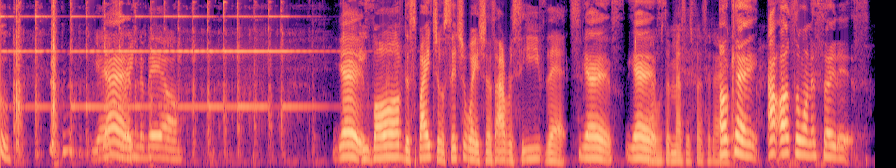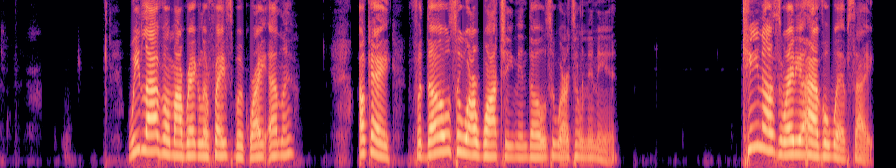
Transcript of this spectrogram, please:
Woo! Yes, Yes. ring the bell. Yes. Evolve despite your situations. I received that. Yes. Yes. That was the message for today. Okay, I also want to say this. We live on my regular Facebook, right, Ellen? Okay, for those who are watching and those who are tuning in, Keynotes Radio have a website.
